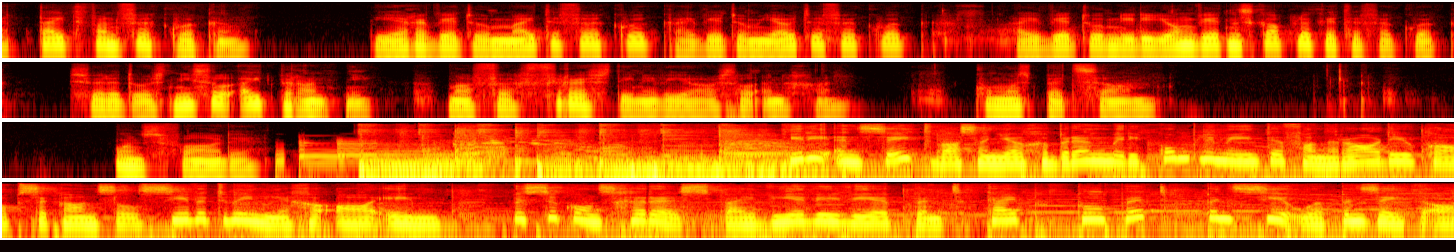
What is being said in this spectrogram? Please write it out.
'n tyd van verkwikking. Die Here weet hoe om my te verkwik, hy weet hoe om jou te verkwik. Hy weet hoe om nie die jong wetenskaplike te verkwik sodat ons nie sal uitbrand nie, maar verfris die nuwe jaar sal ingaan. Kom ons bid saam. Ons Vader. Hierdie inset was aan jou gebring met die komplimente van Radio Kaapse Kansel 729 AM. Besoek ons gerus by www.cape pulpit.co.za.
